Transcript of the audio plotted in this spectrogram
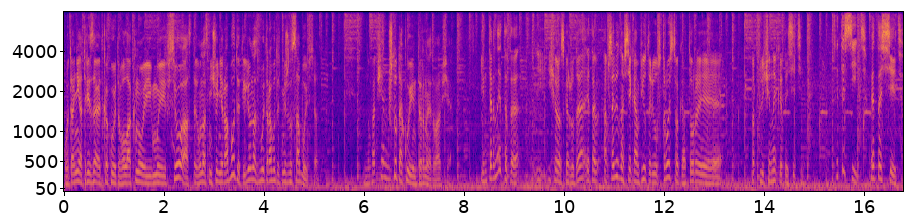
Вот они отрезают какое-то волокно, и мы все, а у нас ничего не работает, или у нас будет работать между собой все? Ну, вообще... Что такое интернет вообще? Интернет это, еще раз скажу, да, это абсолютно все компьютеры и устройства, которые подключены к этой сети. Это сеть. Это сеть.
